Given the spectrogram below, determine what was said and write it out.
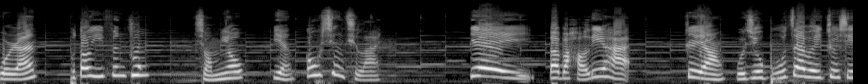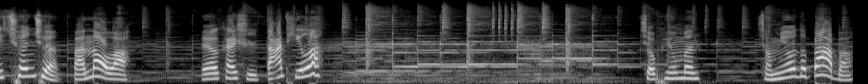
果然，不到一分钟，小喵便高兴起来。耶，爸爸好厉害！这样我就不再为这些圈圈烦恼了。我要开始答题了。小朋友们，小喵的爸爸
